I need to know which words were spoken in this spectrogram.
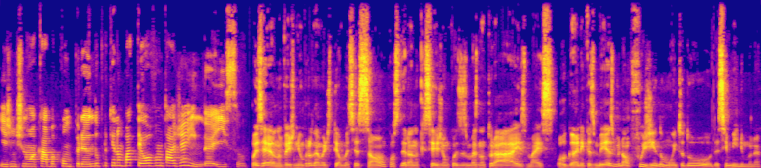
e a gente não acaba comprando porque não bateu a vontade ainda, é isso. Pois é, eu não vejo nenhum problema de ter ter uma exceção, considerando que sejam coisas mais naturais, mais orgânicas mesmo, e não fugindo muito do desse mínimo, né?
